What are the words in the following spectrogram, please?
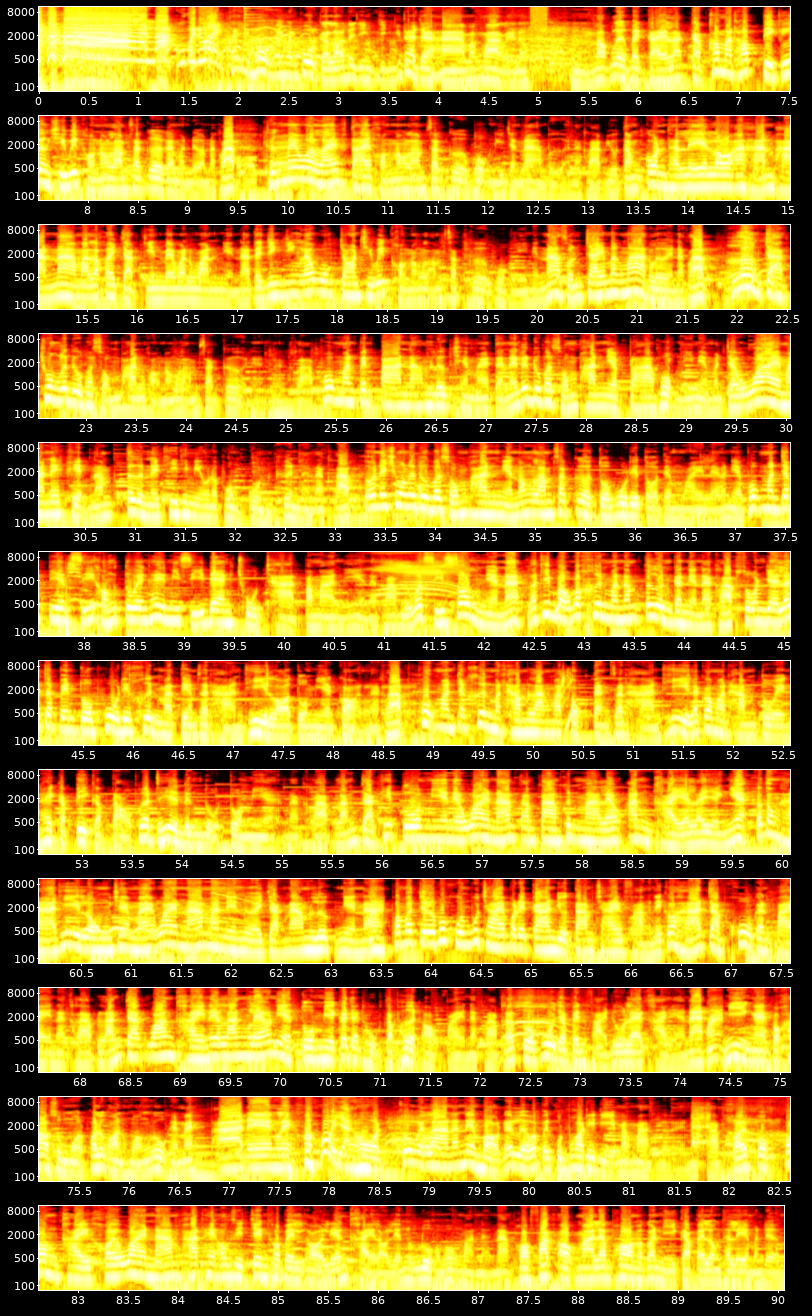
ๆลากกูไปด้วย ถ้าอีพวกนี้มันพูดกับเราได้จริง ๆ ที่ถ้าจะหามากๆเลยเนาะอืมนอกเรื่องไปไกลละกลับเข้ามา topic เรื่องชีวิตของน้อง lumpsucker กันเหมือนเดิมนะครับถึงแม้ว่าไลฟ์สไตล์ของน้อง lumpsucker พวกนี้จะน่าเบื่อนะครับ อยู่ตามก้นทะเลรออาหารผ่านหน้ามาแล้วค่อยจับกินไปวันๆเนี่ยนะ แต่จริง ๆ แล้ววงจรชีวิตของน้อง lumpsucker พวกนี้เนี่ยน่าสนใจมากๆเลยนะครับ เริ่มจากช่วงฤดูผสมพันธุ์ของน้อง lumpsucker เนี่ยนะครับ พวกมันเป็นปลาน้ำลึกใช่ไหมแต่ในฤดูผสมพันธุ์เนี่ยปลาพวกนี้เนี่ยมันจะว่ายมาในเขตน้ำตื้นในที่ที่มีอุณหภูมิอุ่นขึ้นนะครับโดยในช่วงฤดูผสมพันธุ์เนี่ยน้อง lumpsucker ตัวผู้ที่โตเต็มวัยแล้วเนี่ยพวกมันจะเปลี่ยนสีของตัวเองให้มีสีแดงฉูดฉาดประมาณนี้นะครับหรือว่าสีส้มเนี่ยนะและที่บอกว่าขึ้นมาน้ำตื้นกันเนี่ยนะครับส่วนใหญ่แล้วจะเป็นตัวผู้ที่ขึ้นมาเตรียมสถานที่รอตัวเมียก่อนนะครับพวกมันจะขึ้นมาทำรังมาตกแต่งสถานที่ แล้วก็มาทำตัวเองให้กระปี้กระเป๋าเพื่อที่จะดึงดูดตัวเมียนะครับหลังจากที่ตัวเมียเนี่ยว่ายน้ำตามๆขึ้นมาแล้วอั้นไข่อะไรอย่างเงี้ยก็ต้องหาที่ลงใช่ไหมว่ายน้ำมาเหนื่อยๆจากน้ำลึกเนี่ยนะพอมาเจอพวกคุณผู้ชายบริการอยู่ตามชายฝั่งนี่ก็หาจับคู่กันไปนะครับ หลังจากวางไข่ในรังแล้วเนี่ยตัวเมียก็จะถูกตะเพิดออกไปนะครับ แล้วตัวผู้จะเป็นฝ่ายดูแลไข่อะนะนี่ไงพอเข้าสู่โหมดพ่อลูกอ่อนห่วงลูกเห็นไหมตาแดงเลยโอ้โหอย่างโหดช่วงเวลานั้นเนี่ยบอกได้เลยว่าเป็นคุณพ่อที่ดีมากๆเลย นะครับคอยปกป้องไข่คอยว่ายน้ำพัดให้ออกซิเจน เข้าไปหล่อเลี้ยงไข่หล่อเลี้ยงลูกๆของพวกมันนะนะพอฟักออกมาแล้วพ่อมันก็หนีกลับไปลงทะเลเหมือนเดิม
